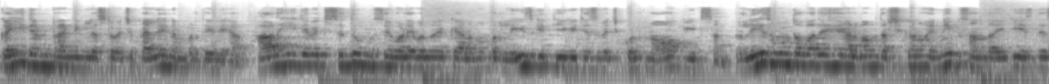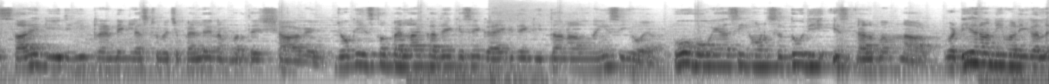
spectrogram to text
ਕਈ ਦਿਨ ਟ੍ਰੈਂਡਿੰਗ ਲਿਸਟ ਵਿੱਚ ਪਹਿਲੇ ਨੰਬਰ ਤੇ ਰਿਹਾ। ਹਾਲ ਹੀ ਦੇ ਵਿੱਚ ਸਿੱਧੂ ਮੂਸੇਵਾਲੇ ਵੱਲੋਂ ਇੱਕ ਐਲਬਮ ਰਿਲੀਜ਼ ਕੀਤੀ ਗਈ, ਜਿਸ ਵਿੱਚ ਕੁੱਲ 9 ਗੀਤ ਸਨ। ਰਿਲੀਜ਼ ਹੋਣ ਤੋਂ ਬਾਅਦ ਇਹ ਐਲਬਮ ਦਰਸ਼ਕਾਂ ਨੂੰ ਇੰਨੀ ਪਸੰਦ ਆਈ ਕਿ ਇਸ ਦੇ ਸਾਰੇ ਗੀਤ ਹੀ ਟ੍ਰੈਂਡਿੰਗ ਲਿਸਟ ਵਿੱਚ ਪਹਿਲੇ ਨੰਬਰ ਤੇ ਛਾ ਗਏ, ਜੋ ਕਿ ਇਸ ਤੋਂ ਪਹਿਲਾਂ ਪਹਿਲਾਂ ਕਦੇ ਕਿਸੇ ਗਾਇਕ ਦੇ ਗੀਤਾਂ ਨਾਲ ਨਹੀਂ ਸੀ ਹੋਇਆ। ਉਹ ਹੋ ਗਿਆ ਸੀ ਹੁਣ ਸਿੱਧੂ ਦੀ ਇਸ ਐਲਬਮ ਨਾਲ। ਵੱਡੀ ਹੈਰਾਨੀ ਵਾਲੀ ਗੱਲ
